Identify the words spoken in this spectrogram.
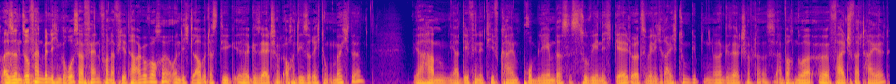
Also insofern bin ich ein großer Fan von der Vier-Tage-Woche und ich glaube, dass die äh, Gesellschaft auch in diese Richtung möchte. Wir haben ja definitiv kein Problem, dass es zu wenig Geld oder zu wenig Reichtum gibt in einer Gesellschaft, sondern es ist einfach nur äh, falsch verteilt.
